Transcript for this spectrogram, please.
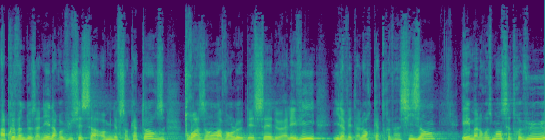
Après 22 années, la revue cessa en 1914, trois ans avant le décès de Alévi. Il avait alors 86 ans et malheureusement cette revue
